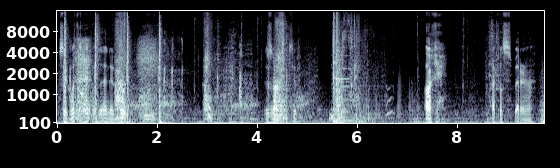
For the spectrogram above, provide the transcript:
It's like, what the heck was that? And it boom. This is not effective. Okay. I feel better now.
